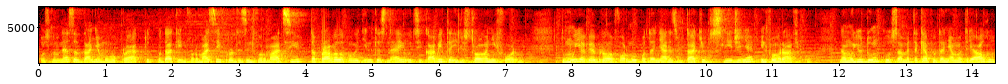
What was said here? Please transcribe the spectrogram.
Основне завдання мого проекту подати інформацію про дезінформацію та правила поведінки з нею у цікавій та ілюстрованій формі. Тому я вибрала форму подання результатів дослідження інфографіку. На мою думку, саме таке подання матеріалу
